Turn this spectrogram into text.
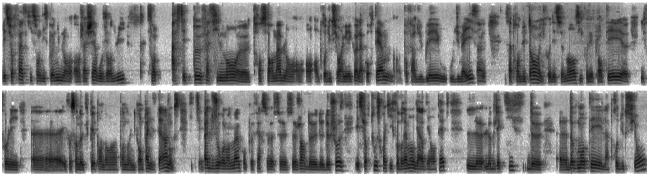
les surfaces qui sont disponibles en, en jachère aujourd'hui sont assez peu facilement euh, transformable en, en, en, production agricole à court terme pour faire du blé ou, ou du maïs. Hein. Ça prend du temps, il faut des semences, il faut les planter, euh, il faut les, euh, il faut s'en occuper pendant pendant une campagne, etc. Donc c'est pas du jour au lendemain qu'on peut faire ce, ce, ce genre de, de, de, choses. Et surtout, je crois qu'il faut vraiment garder en tête l'objectif de euh, d'augmenter la production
